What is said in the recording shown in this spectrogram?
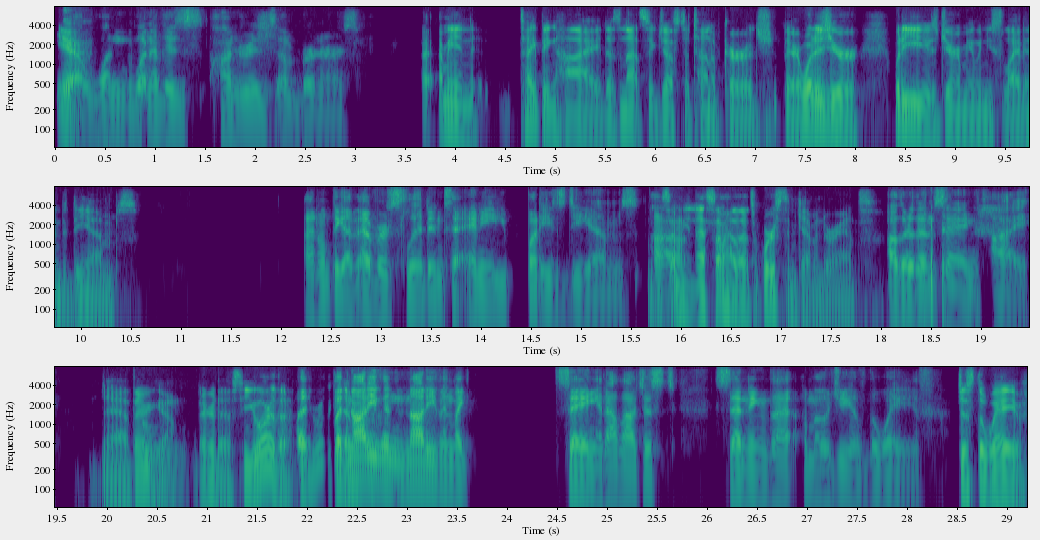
Yeah, one one of his hundreds of burners. I- I mean, typing hi does not suggest a ton of courage there. What is your what do you use, Jeremy, when you slide into DMs? I don't think I've ever slid into anybody's DMs uh, I mean, that's somehow that's worse than Kevin Durant's. other than saying hi. Yeah, there you go. There it is. You are the But the but Kevin not Durant. even not even like saying it out loud, just sending the emoji of the wave. just the wave.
